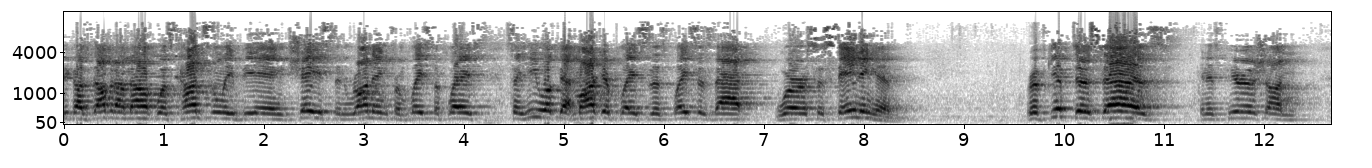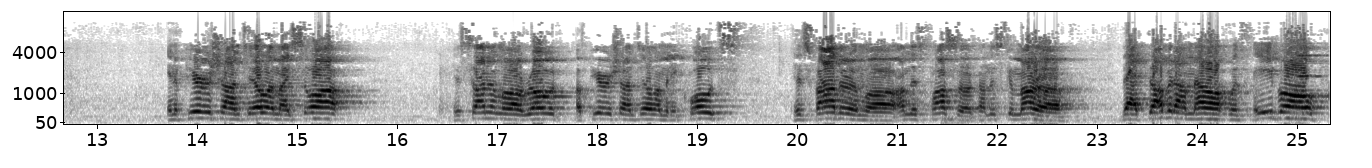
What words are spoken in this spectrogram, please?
because David HaMelech was constantly being chased and running from place to place. So he looked at marketplaces as places that were sustaining him. Rav Gifter says in his Pirush on, in a Pirush on Tehillim, I saw his son-in-law wrote a Pirush on Tehillim and he quotes his father-in-law on this pasuk, on this Gemara, that David HaMelech was able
